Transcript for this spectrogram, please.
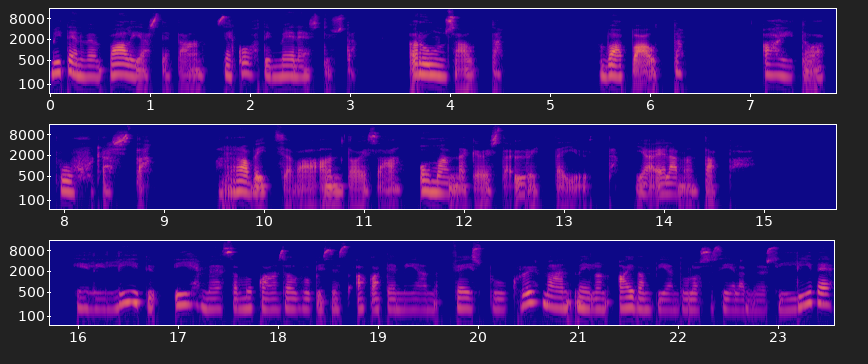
Miten me valjastetaan se kohti menestystä, runsautta, vapautta, aitoa, puhdasta, ravitsevaa, antoisaa, oman näköistä yrittäjyyttä ja elämäntapaa. Eli liity ihmeessä mukaan Soulful Business Akatemian Facebook-ryhmään. Meillä on aivan pian tulossa siellä myös live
